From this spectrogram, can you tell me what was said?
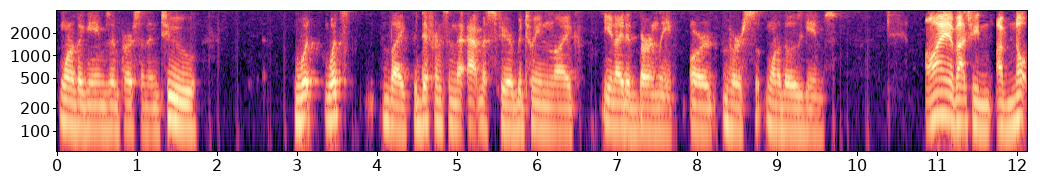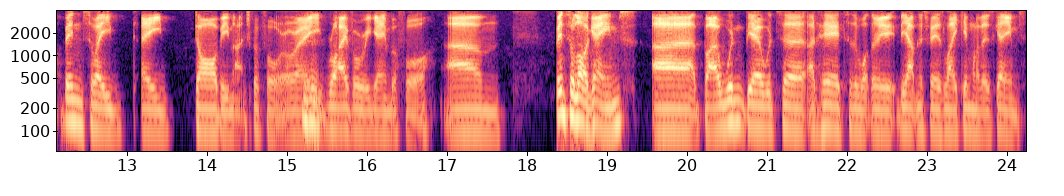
one of the games in person? And two what what's like the difference in the atmosphere between like United Burnley or versus one of those games? I have actually I've not been to a a derby match before or a mm-hmm. rivalry game before. Um been to a lot of games uh, but I wouldn't be able to adhere to the, what the the atmosphere is like in one of those games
